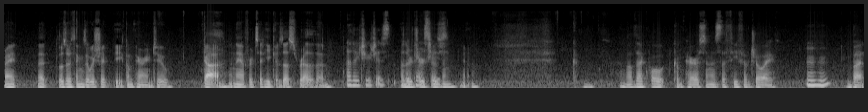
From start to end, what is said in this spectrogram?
Right. That those are things that we should be comparing to God and the efforts that He gives us rather than Other churches. other churches and yeah. I love that quote. Comparison is the thief of joy. Mm-hmm. But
